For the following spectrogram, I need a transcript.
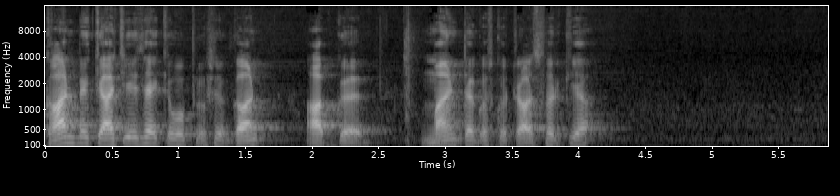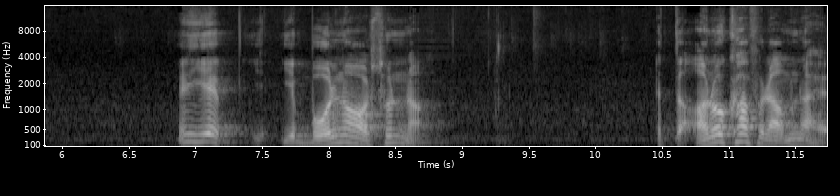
کان میں کیا چیز ہے کہ وہ پھر اس نے کان آپ کے مائنڈ تک اس کو ٹرانسفر کیا۔ یعنی یہ یہ بولنا اور سننا اتنا انوکھا فنامنا ہے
